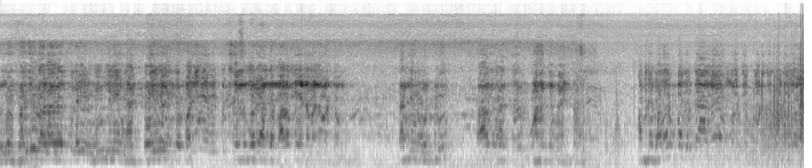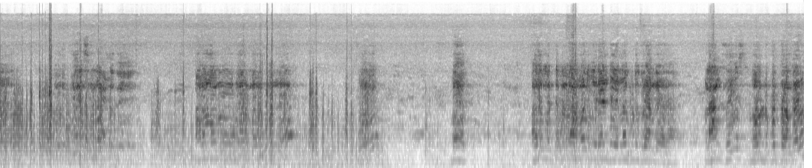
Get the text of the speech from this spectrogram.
உங்கள் பள்ளி வளாகத்தில் நீங்களே நட்டு இந்த பள்ளியை விட்டு செல்லும் வரை அந்த மரத்தை என்ன பண்ண வேண்டும்? தண்ணீர் ஊற்றி பாதுகாத்து வளர்க்க வேண்டும். அப்படி வளர்ப்பதற்காக உங்களுக்கு கொடுக்கக்கூடிய ஒரு பரிசு தான் என்னது அறுநூறு ரூபாய் மதிப்புள்ள ஒரு பேக் அது மட்டும் இல்லாமல் இரண்டு என்ன கொடுக்குறாங்க லாங் சைஸ் நோட்டு புத்தகங்கள்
